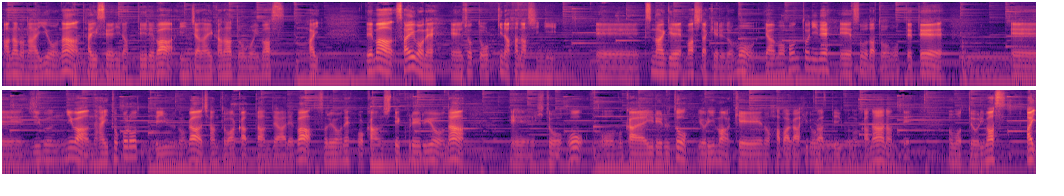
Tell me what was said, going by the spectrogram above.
穴のないような体制になっていればいいんじゃないかなと思いますはいでまあ最後ね、えー、ちょっと大きな話にえー、つなげましたけれどもいやもう本当にね、えー、そうだと思ってて、えー、自分にはないところっていうのがちゃんと分かったんであればそれをね補完してくれるような、え人を迎え入れるとよりまあ経営の幅が広がっていくのかななんて思っております。はい。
